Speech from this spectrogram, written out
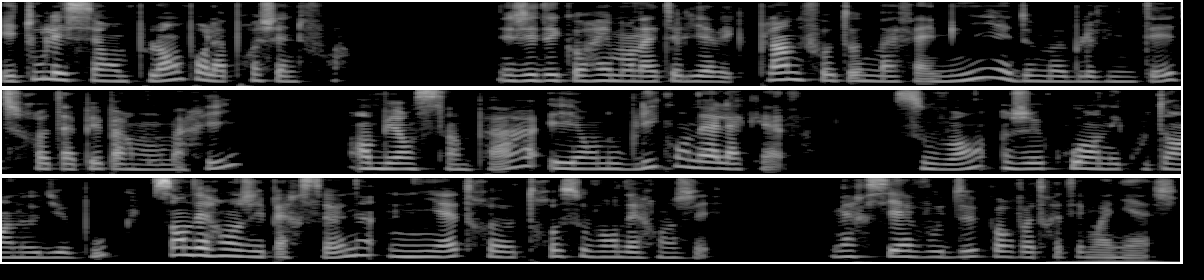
Et tout laisser en plan pour la prochaine fois. J'ai décoré mon atelier avec plein de photos de ma famille et de meubles vintage retapés par mon mari. Ambiance sympa et on oublie qu'on est à la cave. Souvent, je couds en écoutant un audiobook sans déranger personne ni être trop souvent dérangé. Merci à vous deux pour votre témoignage.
